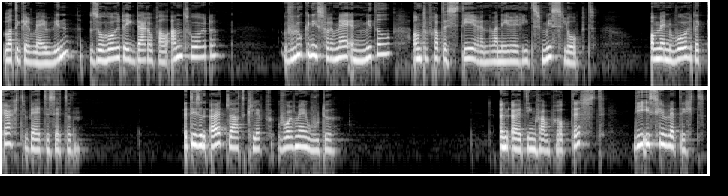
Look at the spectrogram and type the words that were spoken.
Wat ik erbij win, zo hoorde ik daarop al antwoorden. Vloeken is voor mij een middel om te protesteren wanneer er iets misloopt, om mijn woorden kracht bij te zetten. Het is een uitlaatklep voor mijn woede. Een uiting van protest, die is gewettigd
